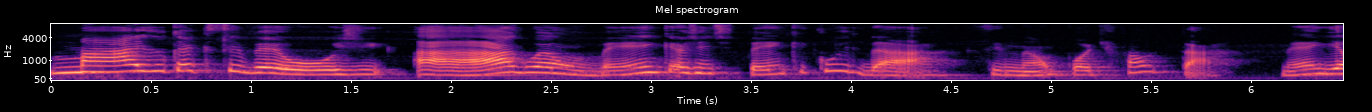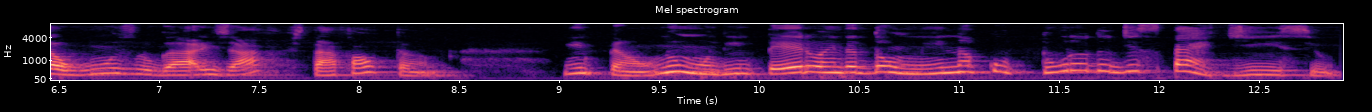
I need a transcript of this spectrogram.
Mas o que é que se vê hoje? A água é um bem que a gente tem que cuidar, senão pode faltar. Né? E em alguns lugares já está faltando. Então, no mundo inteiro ainda domina a cultura do desperdício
